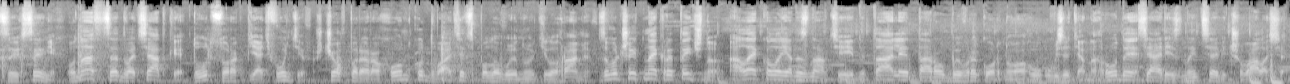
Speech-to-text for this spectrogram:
цих синіх. У нас це двадцятки, тут 45 фунтів, що в перерахунку 20,5 кілограмів. Звучить не критично, але коли я не знав цієї деталі та робив рекордну вагу у взяття нагороди, ця різниця відчувалася.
